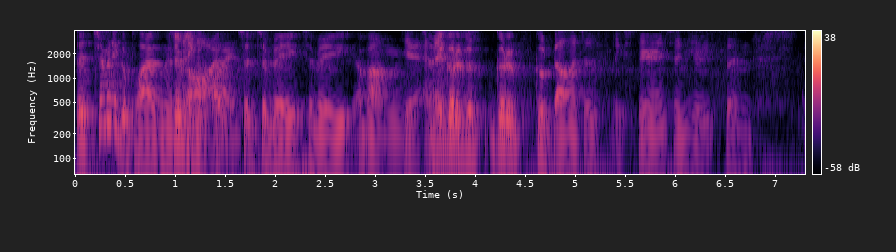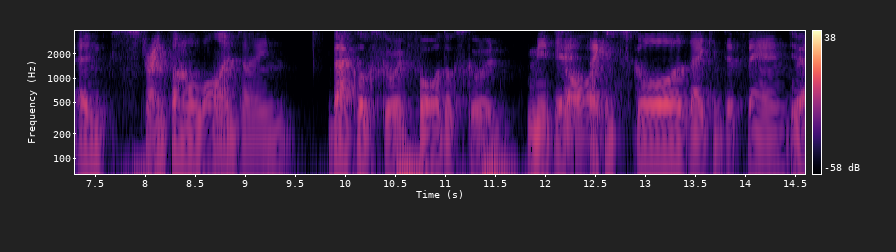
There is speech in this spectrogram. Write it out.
There's too many good players in this Too side players. to, to be to be a bum Yeah, team. and they've got a good, good, a good balance of experience and youth and and strength on all lines. I mean, Back looks good. Forward looks good. Mid yeah, solid. they can score, they can defend, Yeah,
